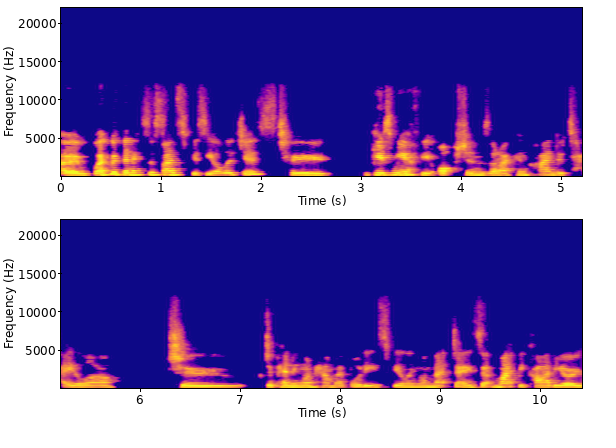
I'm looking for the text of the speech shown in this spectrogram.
I work with an exercise physiologist who gives me a few options that I can kind of tailor to depending on how my body's feeling on that day. So it might be cardio,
